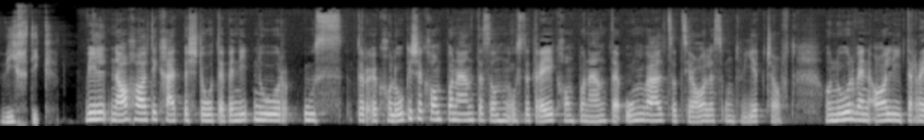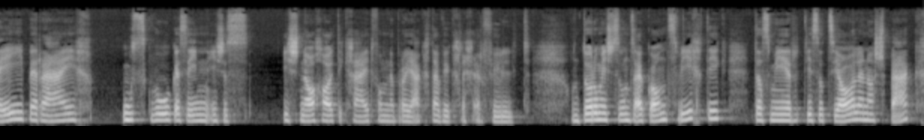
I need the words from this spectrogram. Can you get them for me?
wichtig. Weil Nachhaltigkeit besteht eben nicht nur aus der ökologischen Komponente, sondern aus den drei Komponenten Umwelt, Soziales und Wirtschaft. Und nur wenn alle drei Bereiche ausgewogen sind, ist, es, ist die Nachhaltigkeit von einem Projekt auch wirklich erfüllt. Und darum ist es uns auch ganz wichtig, dass wir die sozialen Aspekte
